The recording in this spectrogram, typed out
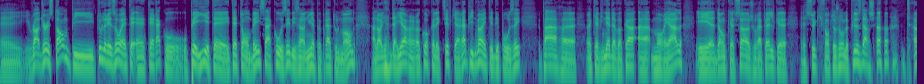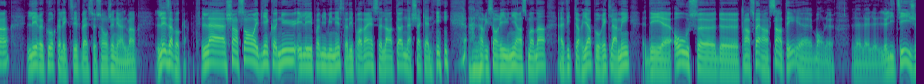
Euh, Rogers tombe, puis tout le réseau Interac au, pays était, tombé. Ça a causé des ennuis à peu près à tout le monde. Alors, il y a d'ailleurs un recours collectif qui a rapidement été déposé par euh, un cabinet d'avocats à Montréal. Et euh, donc, ça, je vous rappelle que ceux qui font toujours le plus d'argent dans les recours collectifs, ben, ce sont généralement les avocats. La chanson est bien connue et les premiers ministres des provinces l'entonnent à chaque année. Alors, ils sont réunis en ce moment à Victoria pour réclamer des euh, hausses euh, de transferts en santé. Euh, bon, le, litige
